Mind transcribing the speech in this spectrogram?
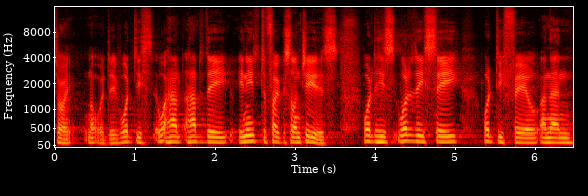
Sorry, not what did he, what did he how, how did he, he needs to focus on Jesus. What did, he, what did he see? What did he feel? And then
